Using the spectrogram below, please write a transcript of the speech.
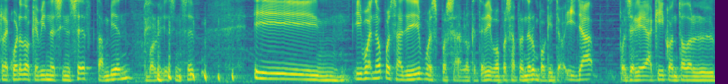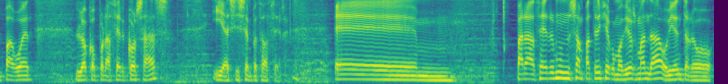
Recuerdo que vine sin sed también, volví sin sed. Y, y bueno, pues allí, pues, pues a lo que te digo, pues aprender un poquito. Y ya, pues llegué aquí con todo el power, loco por hacer cosas, y así se empezó a hacer. Eh, para hacer un San Patricio como Dios manda, o bien, te lo,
